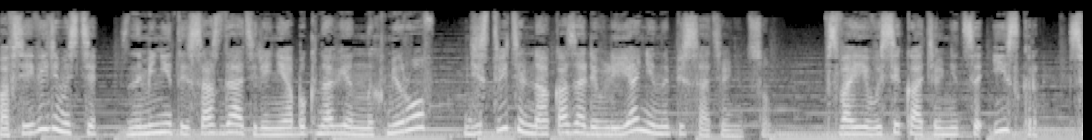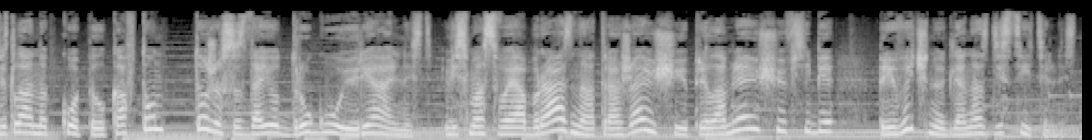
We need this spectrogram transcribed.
По всей видимости, знаменитые создатели необыкновенных миров действительно оказали влияние на писательницу – в своей высекательнице «Искр» Светлана Копел-Ковтун тоже создает другую реальность, весьма своеобразно отражающую и преломляющую в себе привычную для нас действительность.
